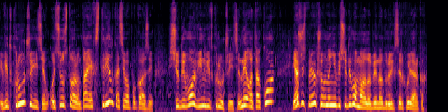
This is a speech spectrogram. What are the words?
Відкручується в оцю сторону. Та як стрілка цього показує, сюдиво він відкручується. Не отако. Я щось привик, що воно ніби сюдиво мало би на других циркулярках.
